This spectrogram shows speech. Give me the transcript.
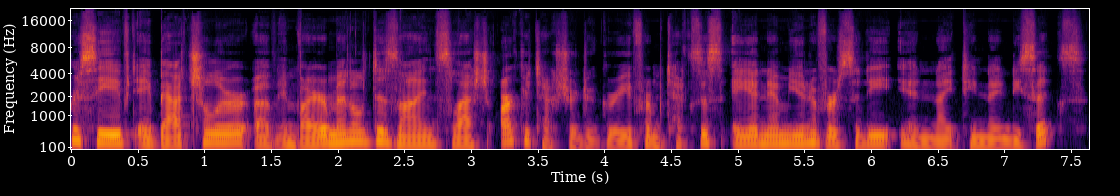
received a Bachelor of Environmental Design slash Architecture degree from Texas A&M University in 1996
